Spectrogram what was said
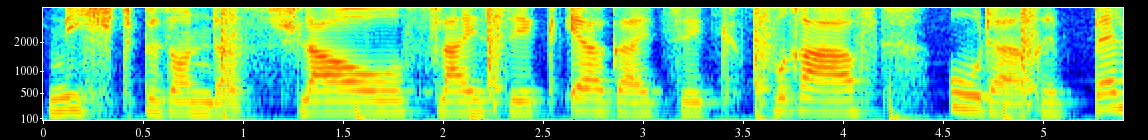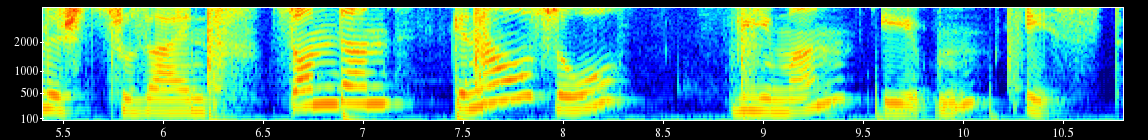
Nicht besonders schlau, fleißig, ehrgeizig, brav oder rebellisch zu sein, sondern genau so, wie man eben ist.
